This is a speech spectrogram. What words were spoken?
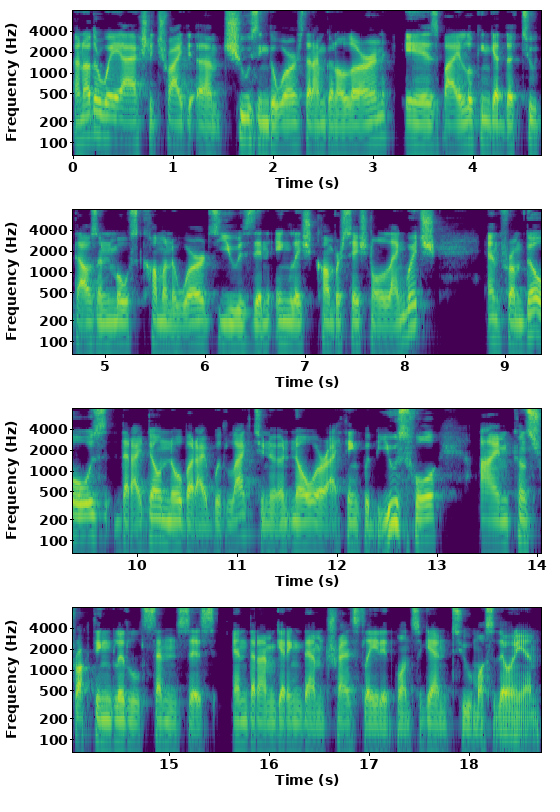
Another way I actually tried um, choosing the words that I'm going to learn is by looking at the 2000 most common words used in English conversational language. And from those that I don't know, but I would like to know or I think would be useful, I'm constructing little sentences and then I'm getting them translated once again to Macedonian.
